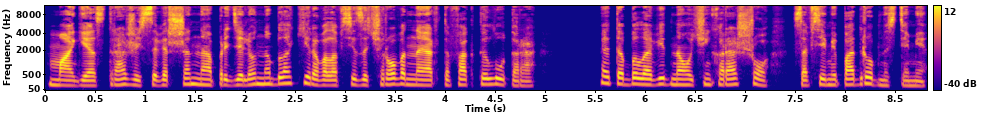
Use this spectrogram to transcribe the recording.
Магия стражей совершенно определенно блокировала все зачарованные артефакты Лутера — это было видно очень хорошо, со всеми подробностями.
